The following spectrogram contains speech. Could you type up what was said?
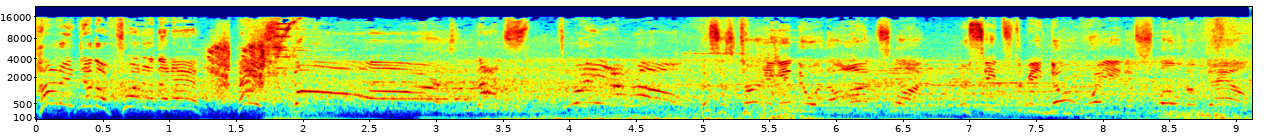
Cutting to the front of the net. He scores! That's three in a row! This is turning into an onslaught. There seems to be no way to slow them down.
